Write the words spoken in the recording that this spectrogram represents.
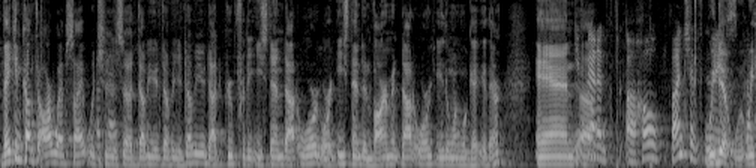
They can come to our website, which Okay. is uh, www.groupfortheeastend.org or eastendenvironment.org. Either one will get you there. And you've uh, got a, a whole bunch of we do. We-.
